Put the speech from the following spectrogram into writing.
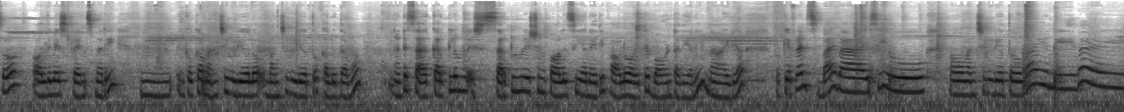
so all the best friends మరి. ఇంకొక మంచి వీడియోలో మంచి వీడియోతో కలుద్దాము. అంటే కర్కులం సర్క్యులేషన్ పాలసీ అనేది ఫాలో అయితే బాగుంటుంది అని నా idea okay friends bye bye see you. మంచి వీడియోతో బాయ్ అండి బాయ్.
